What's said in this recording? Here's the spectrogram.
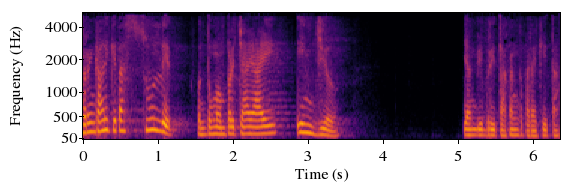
Seringkali kita sulit untuk mempercayai Injil yang diberitakan kepada kita.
